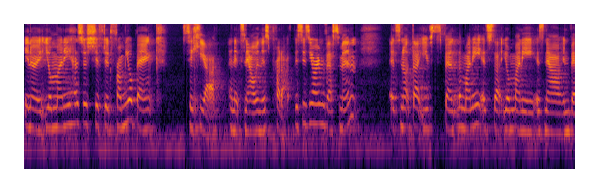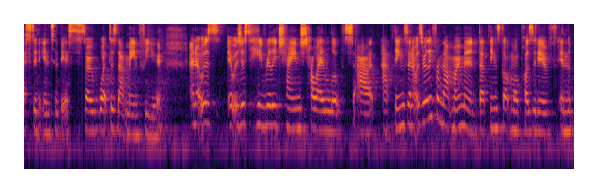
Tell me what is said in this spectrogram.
you know, your money has just shifted from your bank to here and it's now in this product. This is your investment. It's not that you've spent the money, it's that your money is now invested into this. So what does that mean for you? And it was it was just he really changed how I looked at at things and it was really from that moment that things got more positive in the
